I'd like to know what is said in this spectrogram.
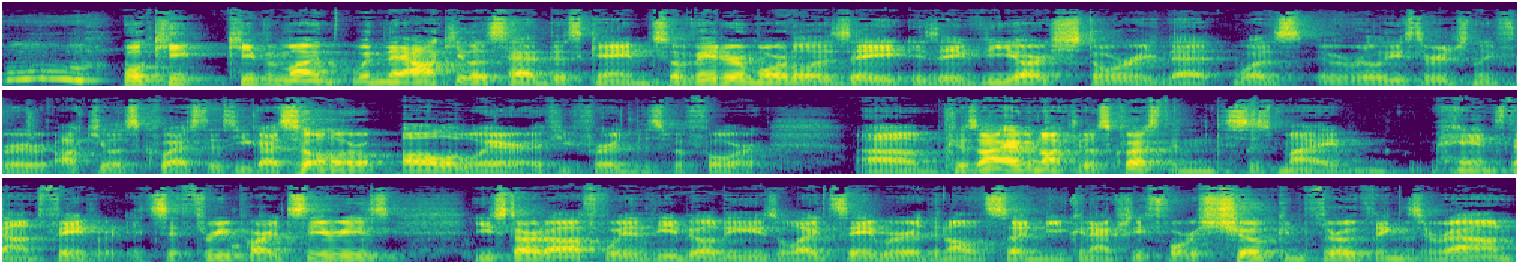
Well, keep keep in mind when the Oculus had this game. So Vader Immortal is a is a VR story that was released originally for Oculus Quest, as you guys are all, aware if you've heard this before. Um, because I have an Oculus Quest, and this is my hands down favorite. It's a three part series. You start off with the ability to use a lightsaber, then all of a sudden you can actually force choke and throw things around.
